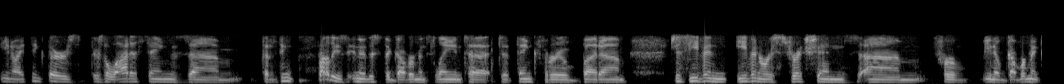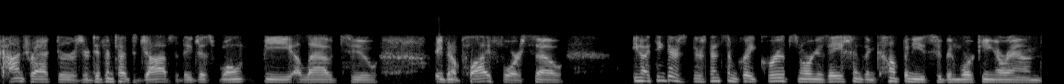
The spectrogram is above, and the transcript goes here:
You know, I think there's there's a lot of things um, that I think probably is, you know this is the government's lane to to think through, but um, just even even restrictions um, for you know government contractors or different types of jobs that they just won't be allowed to even apply for. So you know, I think there's there's been some great groups and organizations and companies who've been working around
